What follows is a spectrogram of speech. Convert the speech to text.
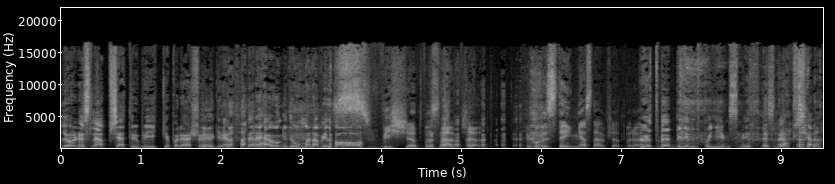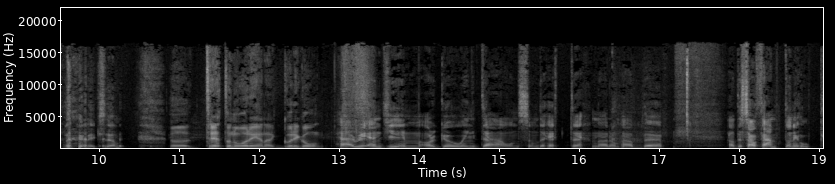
Gör nu Snapchat-rubriker på det här Sjögren. Det är det här ungdomarna vill ha. Swishat på Snapchat. Jag kommer stänga Snapchat med det här. Ut med bild på Jim Smith på Snapchat. liksom. ja, 13-åringarna går igång. Harry and Jim are going down som det hette när de hade, hade Southampton ihop.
